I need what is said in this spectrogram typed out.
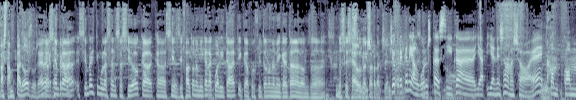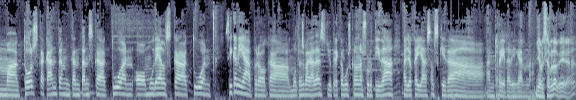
bastant penosos, eh? Jo sempre, aspecte. sempre he tingut la sensació que, que sí, els hi falta una mica de qualitat i que aprofiten una miqueta, doncs, eh, no sé si Elvis, per exemple. Jo crec que n'hi ha alguns que sí que ja, ja neixen amb això, eh? No. Com, com actors que canten, cantants que actuen o models que actuen. Sí que n'hi ha, però que moltes vegades jo crec que busquen una sortida allò que ja se'ls queda enrere, diguem-ne. I em sembla bé, eh?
